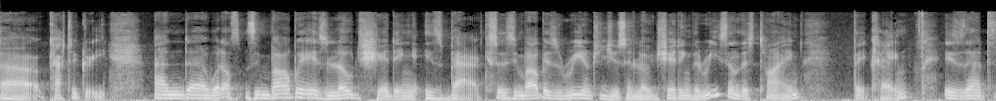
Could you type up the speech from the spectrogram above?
uh, category. And uh, what else? Zimbabwe's load shedding is back. So Zimbabwe is reintroducing load shedding. The reason this time, they claim, is that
